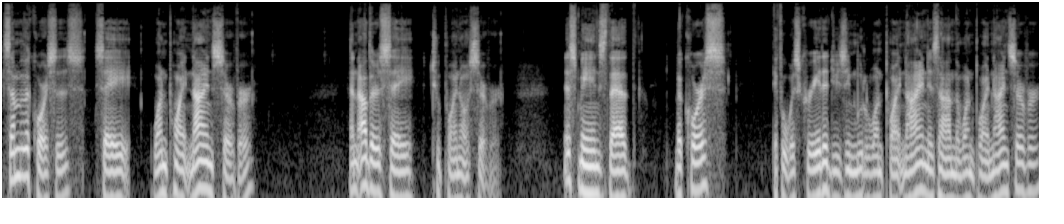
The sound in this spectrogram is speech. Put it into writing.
some of the courses say 1.9 server and others say 2.0 server. This means that the course if it was created using Moodle 1.9 is on the 1.9 server,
